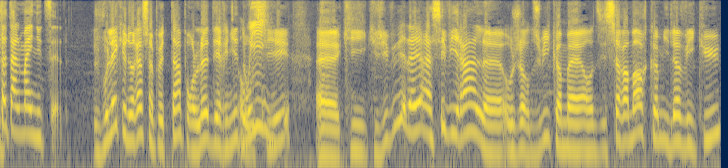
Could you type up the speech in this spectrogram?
totalement inutile. Je voulais qu'il nous reste un peu de temps pour le dernier Oui. dossier euh, qui, qui j'ai vu d'ailleurs assez viral euh, aujourd'hui, comme euh, on dit, sera mort comme il a vécu,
